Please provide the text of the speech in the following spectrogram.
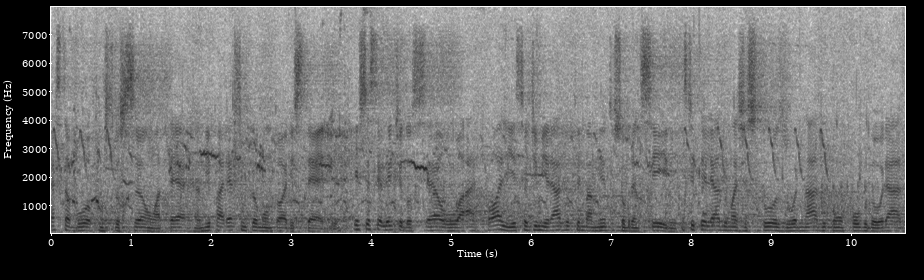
Esta boa construção, a terra, me parece um promontório estéreo. Este excelente dossel, o ar, olhe esse admirável firmamento sobranceiro, este telhado majestoso, ornado com o fogo dourado,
